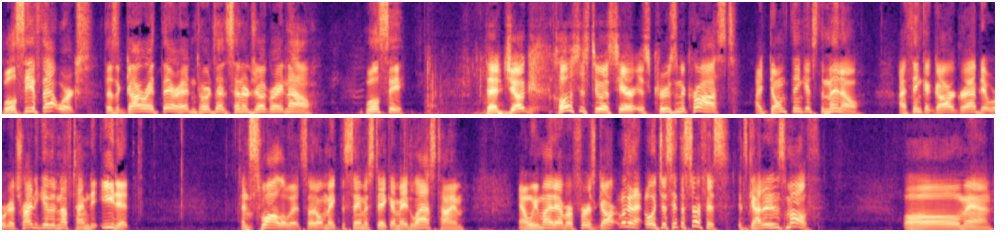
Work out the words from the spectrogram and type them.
We'll see if that works. There's a gar right there heading towards that center jug right now. We'll see. That jug closest to us here is cruising across. I don't think it's the minnow. I think a gar grabbed it. We're gonna try to give it enough time to eat it and swallow it so I don't make the same mistake I made last time. And we might have our first gar. Look at that. Oh, it just hit the surface. It's got it in its mouth. Oh man.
